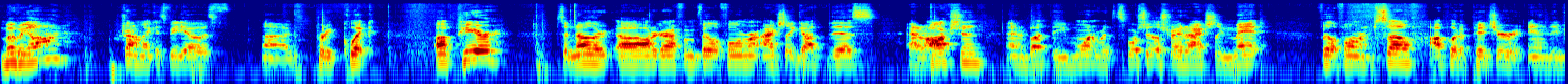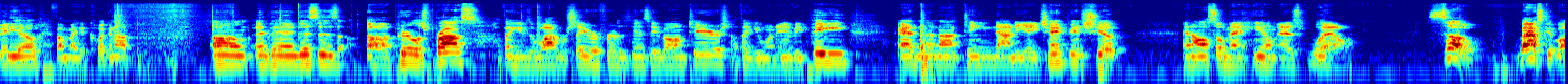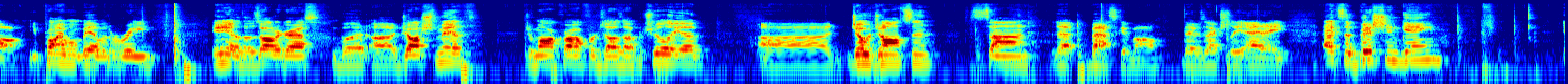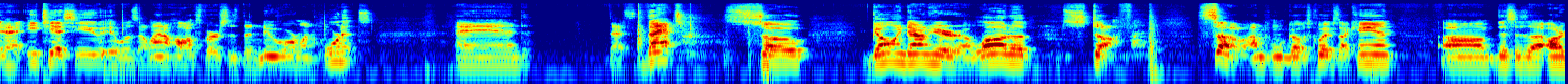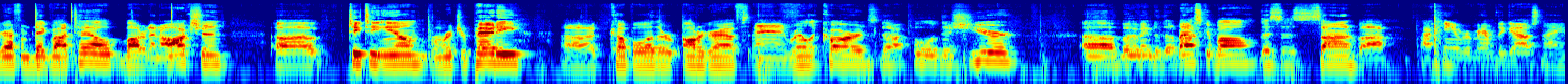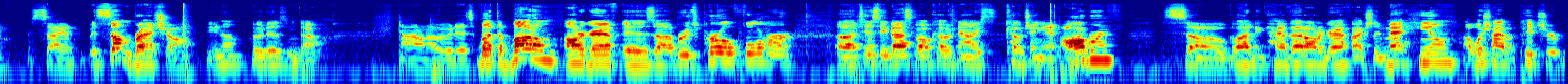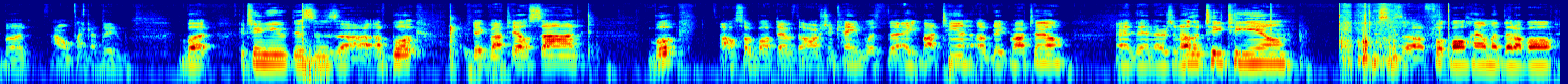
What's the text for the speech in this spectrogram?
moving on, I'm trying to make this video is uh, pretty quick. Up here, it's another uh, autograph from Phillip Fulmer. I actually got this at an auction, and but the one with Sports Illustrated I actually met Phillip Fulmer himself. I'll put a picture in the video if I make it quick enough. Um, and then this is uh, Peerless Price. I think he was a wide receiver for the Tennessee Volunteers. I think he won MVP at the 1998 championship and also met him as well. So, basketball. You probably won't be able to read any of those autographs, but uh, Josh Smith, Jamal Crawford, Zaza Pachulia, uh, Joe Johnson signed that basketball. They was actually at a exhibition game at ETSU, it was Atlanta Hawks versus the New Orleans Hornets. And that's that. So, going down here, a lot of stuff. So, I'm going to go as quick as I can. Um, this is an autograph from Dick Vitale. Bought it at an auction. Uh, TTM from Richard Petty. A uh, couple other autographs and relic cards that I pulled this year. Uh, moving to the basketball, this is signed by I can't remember the guy's name. It's sad. It's something Bradshaw. You know who it is? No. I don't know who it is. But the bottom autograph is uh, Bruce Pearl, former uh, Tennessee basketball coach. Now he's coaching at Auburn. So glad to have that autograph. I actually met him. I wish I have a picture, but I don't think I do. But continue. This is uh, a book, Dick Vitale signed book. I also bought that with the auction. Came with the 8x10 of Dick Vitale. And then there's another TTM. This is a football helmet that I bought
